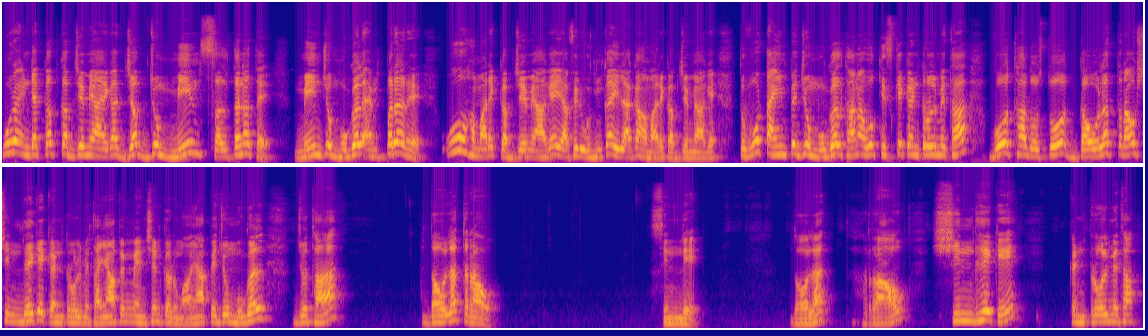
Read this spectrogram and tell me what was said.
पूरा इंडिया कब कब्जे में आएगा? जब जो मेन सल्तनत है मेन जो मुगल एम्पर है, वो हमारे कब्जे में आ गए या फिर उनका इलाका हमारे कब्जे में आ गए। तो वो टाइम पे जो मुगल था ना, वो किसके कंट्रोल में था? वो था दोस्तों दौलत राव शिंदे के कंट्रोल में था। यहाँ पर मेंशन करूँगा। यहाँ पे जो मुगल जो था दौलत राव शिंदे दौलत राव शिंदे के कंट्रोल में था।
